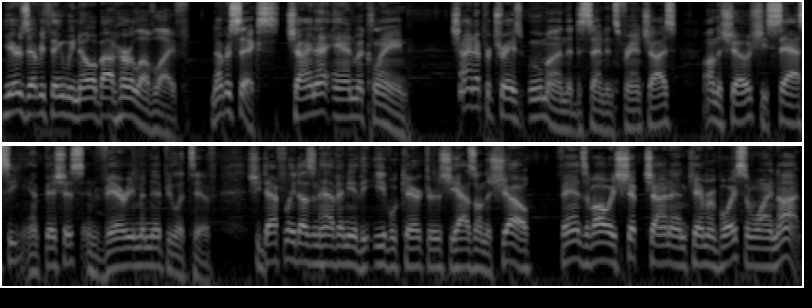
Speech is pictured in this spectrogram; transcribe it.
Here's everything we know about her love life. Number 6. China Anne McClain. China portrays Uma in the Descendants franchise. On the show, she's sassy, ambitious, and very manipulative. She definitely doesn't have any of the evil characters she has on the show. Fans have always shipped China and Cameron Boyce, and why not?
